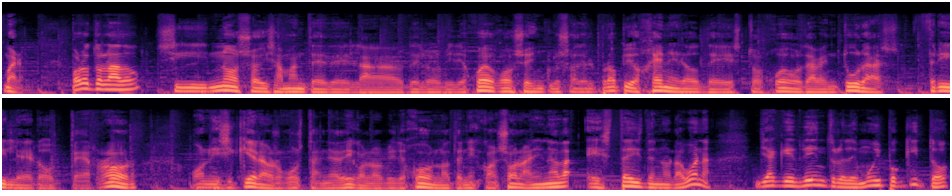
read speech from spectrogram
Bueno, por otro lado, si no sois amante de, de, los videojuegos o incluso del propio género de estos juegos de aventuras, thriller o terror, o ni siquiera os gustan, ya digo, los videojuegos, no tenéis consola ni nada, estáis de enhorabuena, ya que dentro de muy poquito,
